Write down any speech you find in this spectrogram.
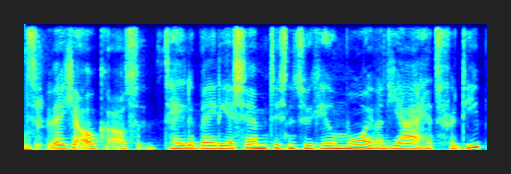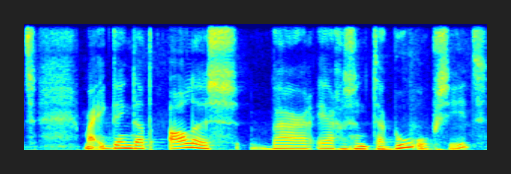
het- weet je ook, als het hele BDSM, het is natuurlijk heel mooi, want ja, het verdiept. Maar ik denk dat alles waar ergens een taboe op zit,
